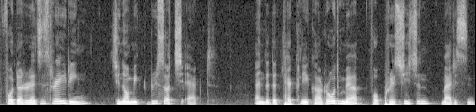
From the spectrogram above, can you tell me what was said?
for the Registering Genomic Research Act and the technical roadmap for precision medicine.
